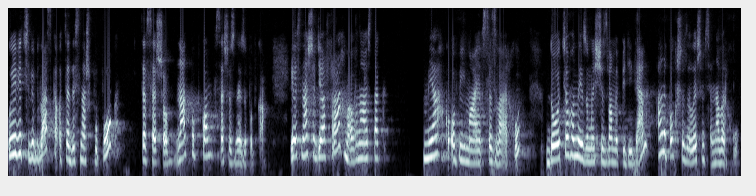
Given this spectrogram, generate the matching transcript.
Уявіть собі, будь ласка, оце десь наш пупок. Це все, що над пупком, все, що знизу пупка. І ось наша діафрагма, вона ось так м'яко обіймає все зверху. До цього низу ми ще з вами підійдемо, але поки що залишимося наверху.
